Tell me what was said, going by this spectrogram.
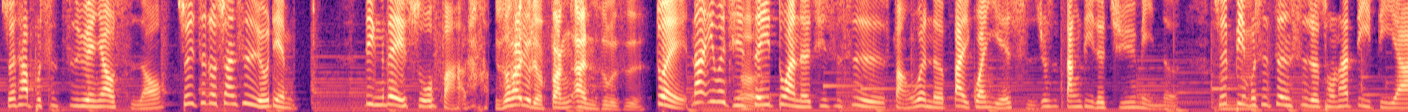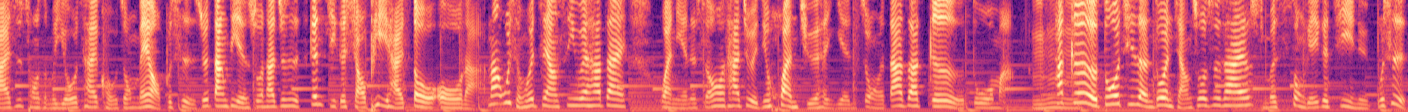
所以他不是自愿要死哦。所以这个算是有点另类说法了。你说他有点翻案是不是？对，那因为其实这一段呢，其实是访问了拜官野史，就是当地的居民的。所以并不是正式的从他弟弟啊，还是从什么邮差口中没有，不是，就当地人说他就是跟几个小屁孩斗殴啦。那为什么会这样？是因为他在晚年的时候他就已经幻觉很严重了。大家知道割耳朵嘛？他割耳朵，其实很多人讲错是他什么送给一个妓女，不是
